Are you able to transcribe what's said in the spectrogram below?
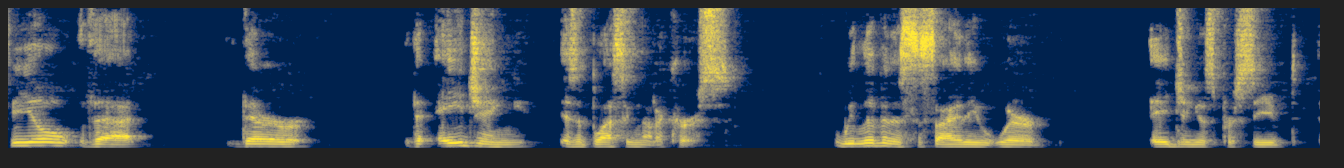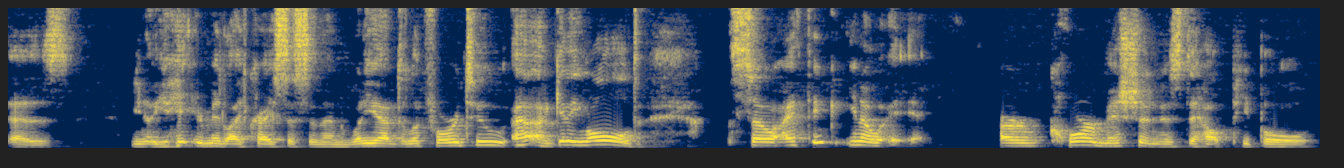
feel that they're, that aging is a blessing, not a curse. We live in a society where aging is perceived as you know, you hit your midlife crisis, and then what do you have to look forward to? Ah, getting old. So I think you know, our core mission is to help people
